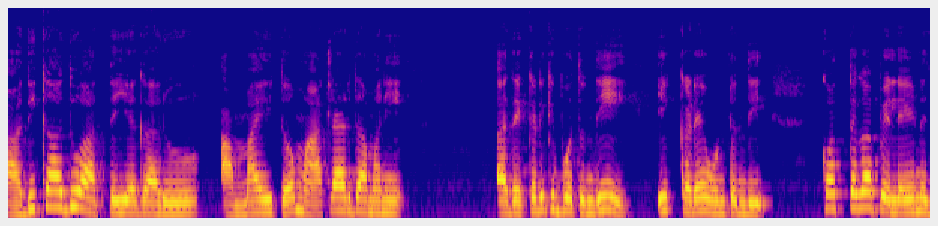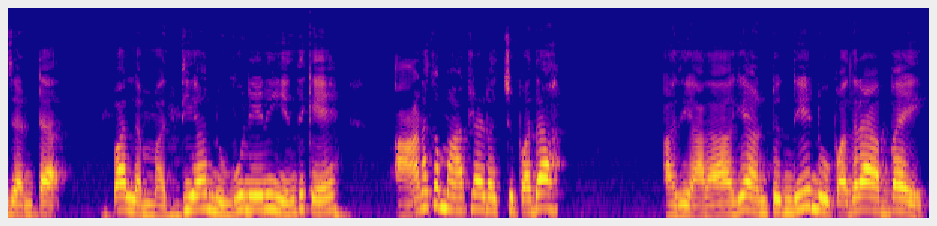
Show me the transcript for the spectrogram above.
అది కాదు అత్తయ్య గారు. అమ్మాయితో మాట్లాడదామని. అదెక్కడికి పోతుంది? ఇక్కడే ఉంటుంది. కొత్తగా పెళ్ళైన జంట. వాళ్ళ మధ్య నువ్వు నేను ఎందుకే? ఆనక మాట్లాడొచ్చు పదా. అది అలాగే అంటుంది. నువ్వు పదరా అబ్బాయి.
